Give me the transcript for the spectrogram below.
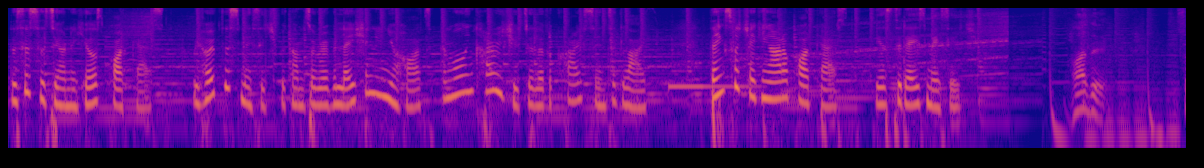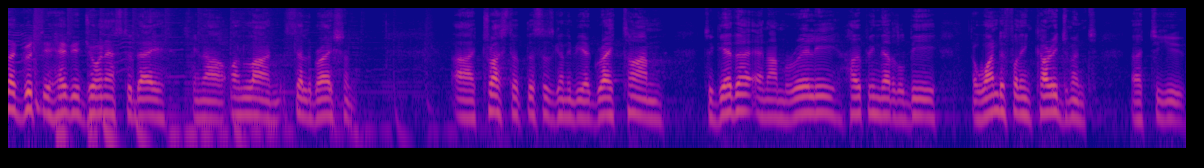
This is City on a Hills podcast. We hope this message becomes a revelation in your heart and will encourage you to live a Christ centered life. Thanks for checking out our podcast. Here's today's message. Hi there. So good to have you join us today in our online celebration. I trust that this is going to be a great time together, and I'm really hoping that it'll be a wonderful encouragement uh, to you.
